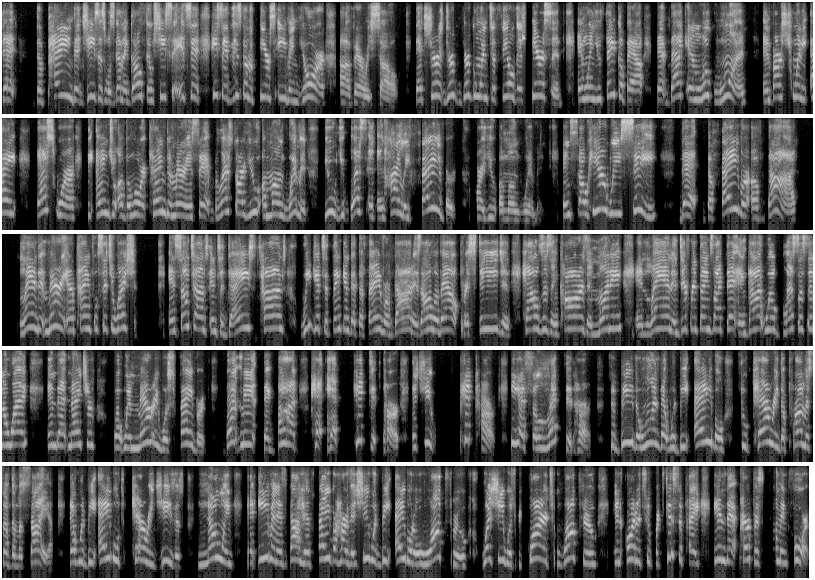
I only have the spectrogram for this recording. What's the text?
that the pain that Jesus was going to go through, she said, it said, he said, it's going to pierce even your uh, very soul. that you're you're you're going to feel this piercing. And when you think about that back in Luke 1 and verse 28, that's where the angel of the Lord came to Mary and said, Blessed are you among women. You, you blessed and, and highly favored are you among women. And so here we see that the favor of God landed Mary in a painful situation. And sometimes in today's times, we get to thinking that the favor of God is all about prestige and houses and cars and money and land and different things like that. And God will bless us in a way in that nature. But when Mary was favored, that meant that God had, had picked it her, that she picked her. He had selected her to be the one that would be able to carry the promise of the Messiah, that would be able to carry Jesus, knowing that even as God had favored her, that she would be able to walk through what she was required to walk through in order to participate in that purpose coming forth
